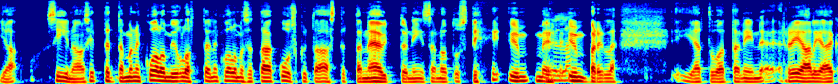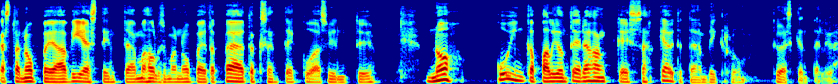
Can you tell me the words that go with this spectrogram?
Ja siinä on sitten tämmöinen kolmiulotteinen 360 astetta näyttö niin sanotusti ympärillä ja tuota niin, reaaliaikaista nopeaa viestintää, mahdollisimman nopeita päätöksentekoa syntyy. No, kuinka paljon teidän hankkeissa käytetään Big Room-työskentelyä?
